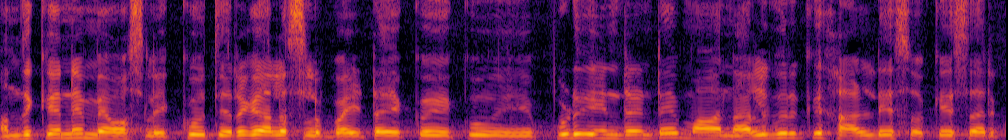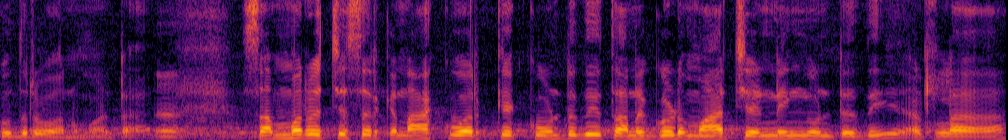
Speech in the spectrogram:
అందుకనే మేము అసలు ఎక్కువ తిరగాలి అసలు బయట ఎక్కువ ఎక్కువ ఎప్పుడు ఏంటంటే మా నలుగురికి హాలిడేస్ ఒకేసారి కుదరవు అనమాట సమ్మర్ వచ్చేసరికి నాకు వర్క్ ఎక్కువ ఉంటుంది తనకు కూడా మార్చ్ ఎండింగ్ ఉంటుంది అట్లా.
